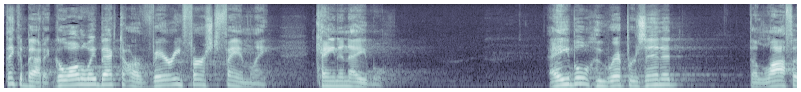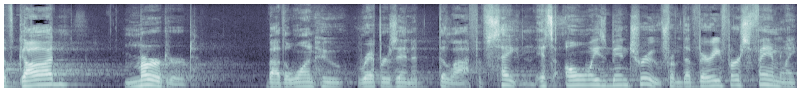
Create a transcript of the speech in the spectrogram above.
Think about it. Go all the way back to our very first family, Cain and Abel. Abel, who represented the life of God, murdered by the one who represented the life of Satan. It's always been true from the very first family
